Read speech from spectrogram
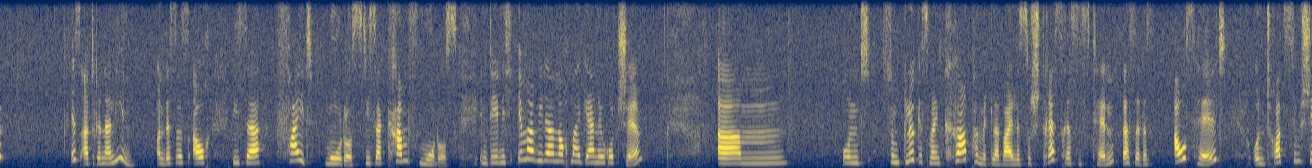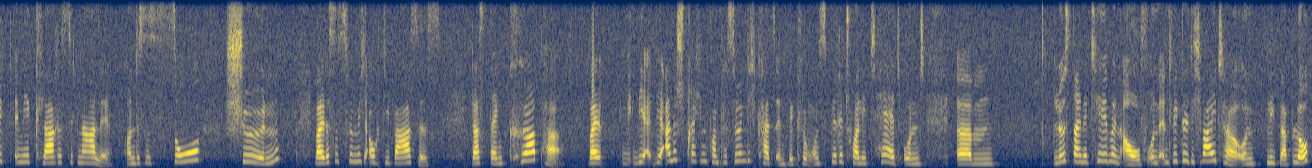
ist Adrenalin. Und das ist auch dieser Fight-Modus, dieser Kampfmodus, in den ich immer wieder noch mal gerne rutsche. Ähm, und zum Glück ist mein Körper mittlerweile so stressresistent, dass er das aushält und trotzdem schickt er mir klare Signale. Und es ist so schön, weil das ist für mich auch die Basis, dass dein Körper, weil wir, wir alle sprechen von Persönlichkeitsentwicklung und Spiritualität und ähm, löst deine Themen auf und entwickel dich weiter und blub.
